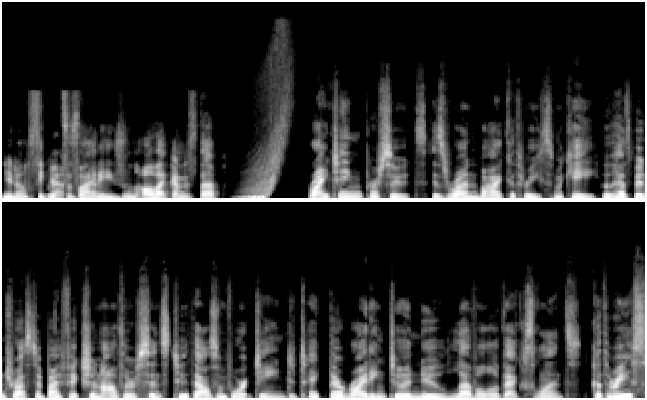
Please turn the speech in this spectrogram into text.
you know, secret Yeah. societies and all that kind of stuff. Writing Pursuits is run by Kathrese McKee, who has been trusted by fiction authors since 2014 to take their writing to a new level of excellence. Kathrese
